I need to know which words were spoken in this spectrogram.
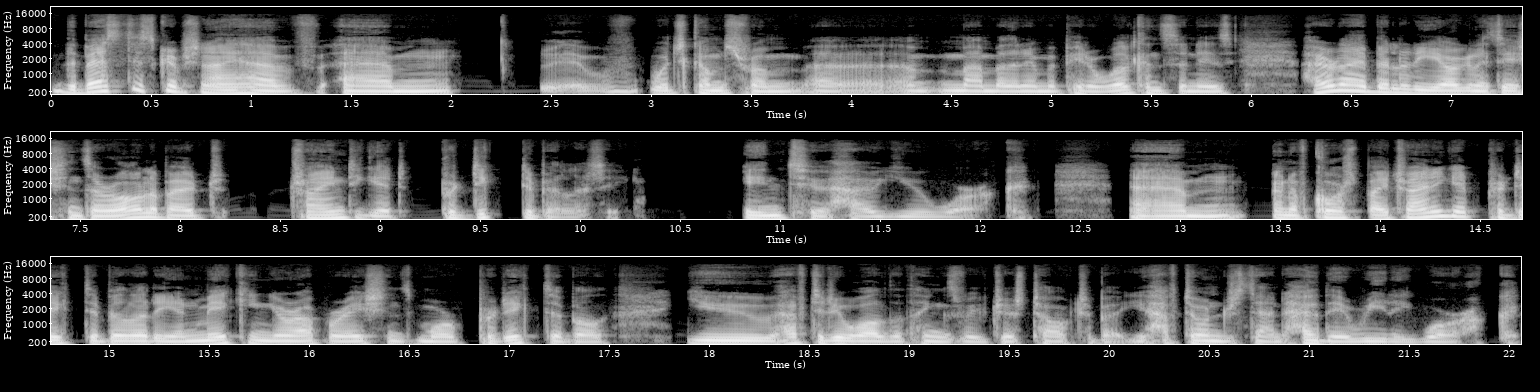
The best description I have. Um, which comes from uh, a man by the name of Peter Wilkinson, is high reliability organizations are all about trying to get predictability into how you work. Um, and of course, by trying to get predictability and making your operations more predictable, you have to do all the things we've just talked about. You have to understand how they really work.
